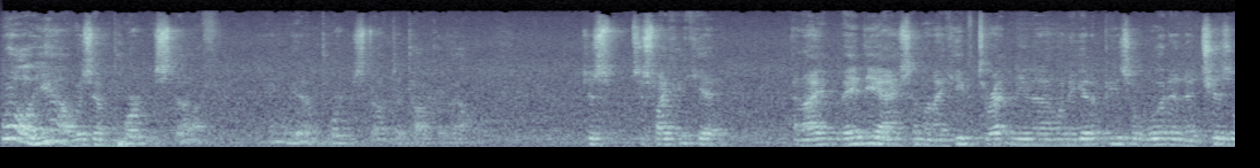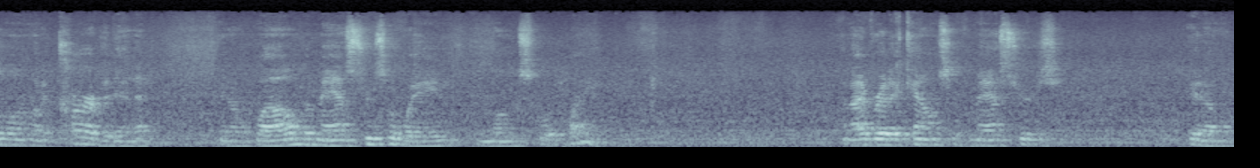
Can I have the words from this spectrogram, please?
Well, yeah, it was important stuff. Know, we had important stuff to talk about. Just, just like a kid. And I made the axiom, and I keep threatening that I'm going to get a piece of wood and a chisel and I'm going to carve it in it. You know, while the master's away, the monks will play. And I've read accounts of masters, you know,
